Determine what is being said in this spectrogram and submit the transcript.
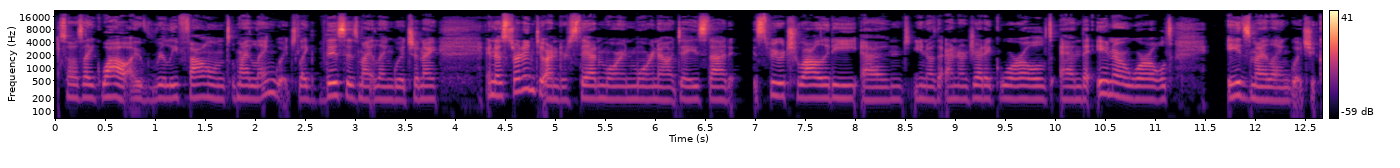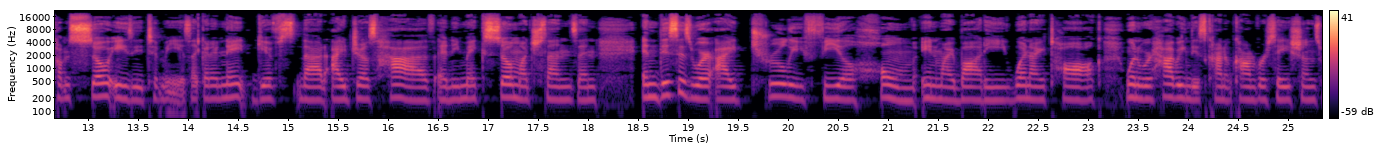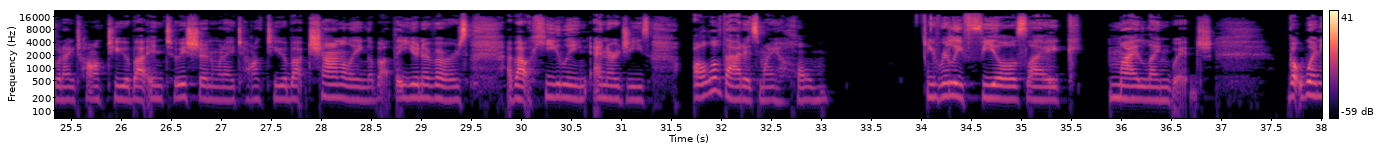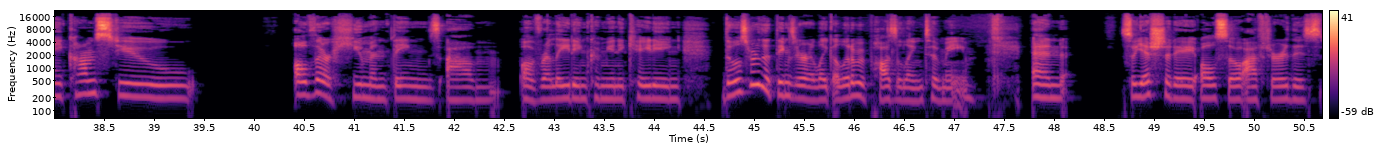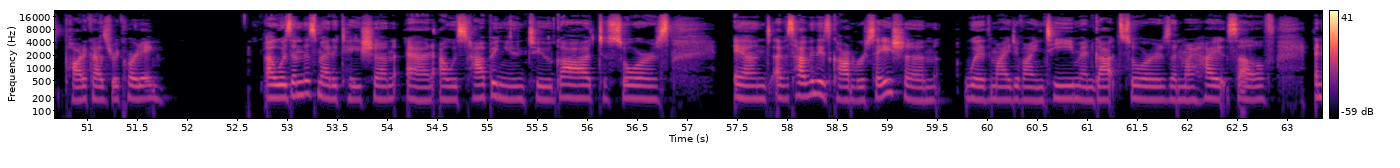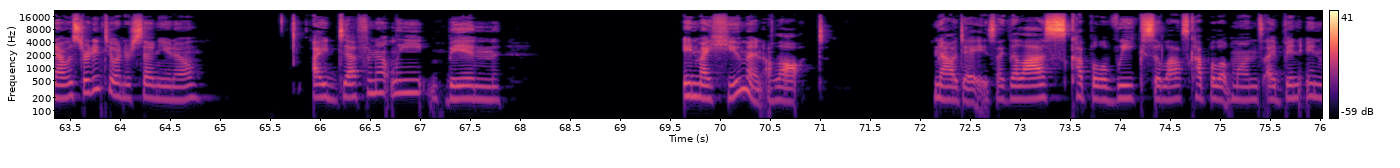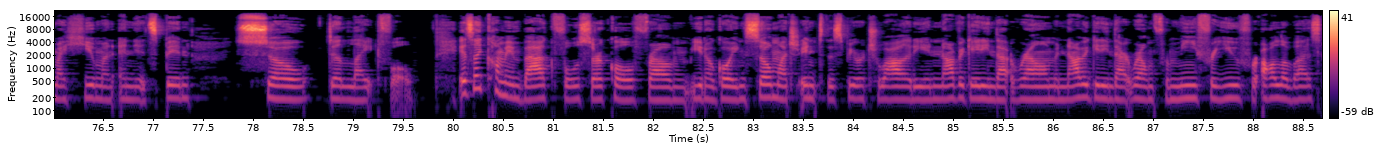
So I was like, wow, I really found my language. Like this is my language. And I and I'm starting to understand more and more nowadays that spirituality and, you know, the energetic world and the inner world is my language. It comes so easy to me. It's like an innate gift that I just have and it makes so much sense and and this is where I truly feel home in my body when I talk, when we're having these kind of conversations, when I talk to you about intuition, when I talk to you about channeling, about the universe, about healing energies. All of that is my home. It really feels like my language. But when it comes to other human things um, of relating, communicating, those are the things that are like a little bit puzzling to me. And so, yesterday, also after this podcast recording, I was in this meditation and I was tapping into God, to Source, and I was having this conversation with my divine team and God Source and my highest self. And I was starting to understand, you know, I definitely been in my human a lot nowadays. Like the last couple of weeks, the last couple of months, I've been in my human and it's been so delightful. It's like coming back full circle from, you know, going so much into the spirituality and navigating that realm and navigating that realm for me, for you, for all of us.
